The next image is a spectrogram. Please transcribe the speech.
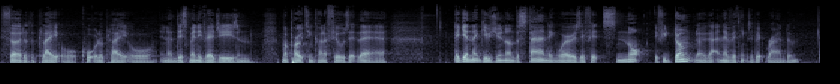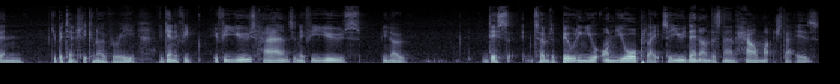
third of the plate or quarter of the plate, or you know, this many veggies, and my protein kind of fills it there again that gives you an understanding whereas if it's not if you don't know that and everything's a bit random then you potentially can overeat again if you if you use hands and if you use you know this in terms of building you on your plate so you then understand how much that is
